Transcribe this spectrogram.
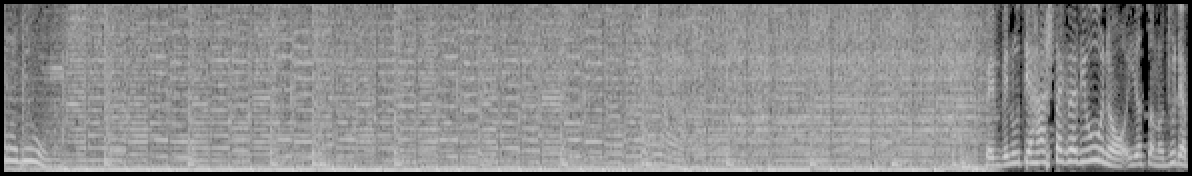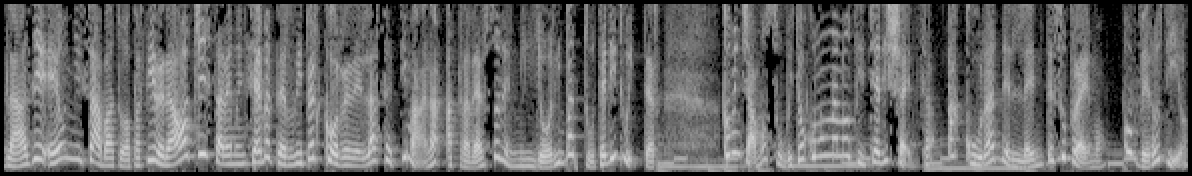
Radio 1. Benvenuti a Hashtag Radio 1, io sono Giulia Blasi e ogni sabato a partire da oggi staremo insieme per ripercorrere la settimana attraverso le migliori battute di Twitter. Cominciamo subito con una notizia di scienza a cura dell'ente supremo, ovvero Dio.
